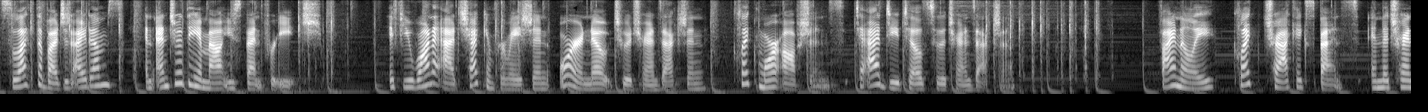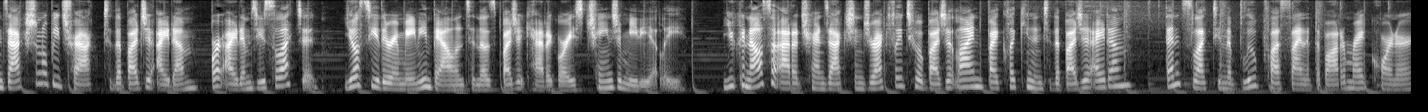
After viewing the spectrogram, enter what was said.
Select the budget items and enter the amount you spent for each. If you want to add check information or a note to a transaction, click More Options to add details to the transaction. Finally, click Track Expense, and the transaction will be tracked to the budget item or items you selected. You'll see the remaining balance in those budget categories change immediately. You can also add a transaction directly to a budget line by clicking into the budget item, then selecting the blue plus sign at the bottom right corner,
